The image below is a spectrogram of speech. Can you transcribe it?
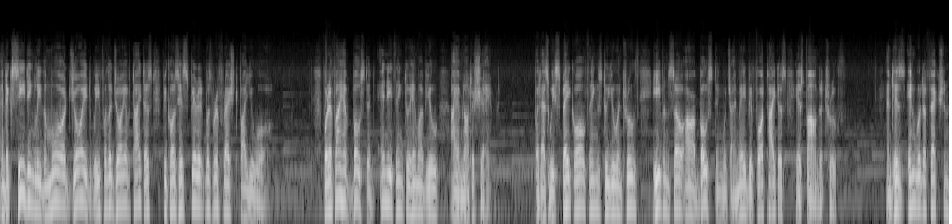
and exceedingly the more joyed we for the joy of Titus, because his spirit was refreshed by you all. For if I have boasted anything to him of you, I am not ashamed. But as we spake all things to you in truth, even so our boasting which I made before Titus is found a truth. And his inward affection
